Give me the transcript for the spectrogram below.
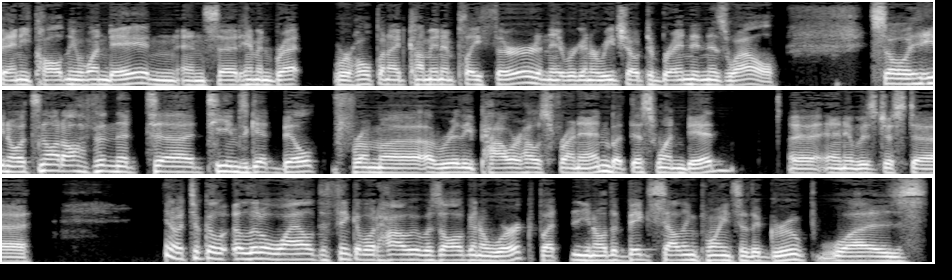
Benny called me one day and, and said him and Brett were hoping I'd come in and play third, and they were going to reach out to Brendan as well. So, you know, it's not often that uh, teams get built from a, a, really powerhouse front end, but this one did. Uh, and it was just, uh, you know, it took a, a, little while to think about how it was all going to work. But, you know, the big selling points of the group was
